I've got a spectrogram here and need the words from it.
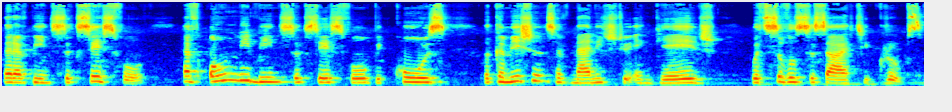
that have been successful have only been successful because the commissions have managed to engage with civil society groups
